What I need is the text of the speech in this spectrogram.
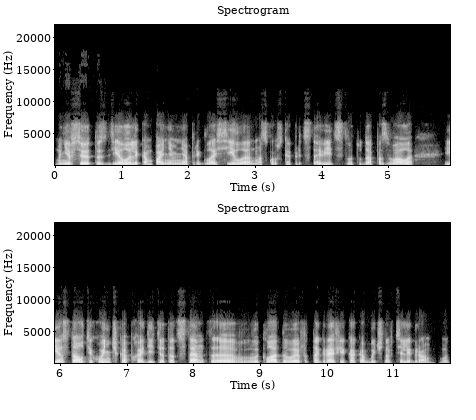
Мне все это сделали, компания меня пригласила, московское представительство туда позвала. И я стал тихонечко обходить этот стенд, э, выкладывая фотографии, как обычно, в Телеграм. Вот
